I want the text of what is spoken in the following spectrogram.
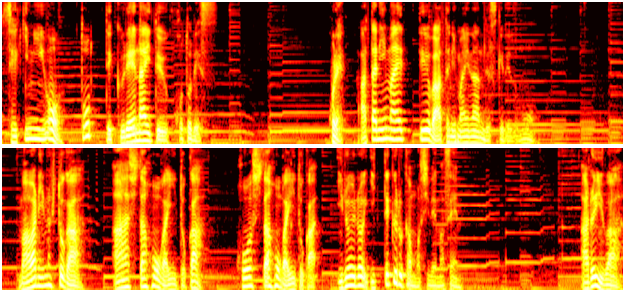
責任を取ってくれないということです。これ当たり前って言えば当たり前なんですけれども周りの人がああした方がいいとかこうした方がいいとかいろいろ言ってくるかもしれません。あるいは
